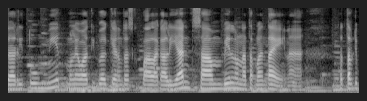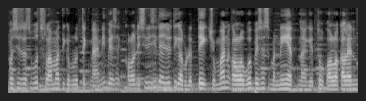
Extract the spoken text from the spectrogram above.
dari tumit melewati bagian atas kepala kalian sambil menatap lantai nah tetap di posisi tersebut selama 30 detik. Nah, ini biasa kalau di sini sih dianjur 30 detik, cuman kalau gue biasa semenit. Nah, gitu. Kalau kalian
